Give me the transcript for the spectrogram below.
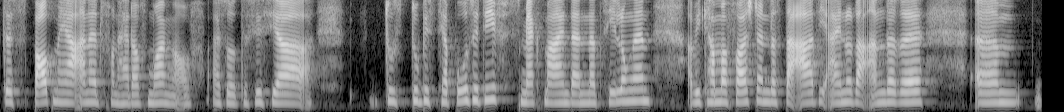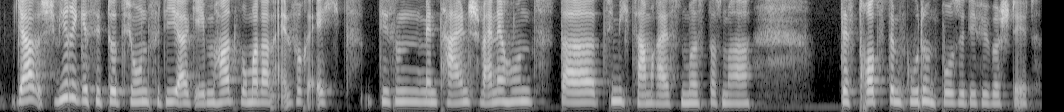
das baut man ja auch nicht von heute auf morgen auf. Also das ist ja, du, du bist ja positiv, das merkt man auch in deinen Erzählungen. Aber ich kann mir vorstellen, dass da auch die ein oder andere ähm, ja, schwierige Situation für die ergeben hat, wo man dann einfach echt diesen mentalen Schweinehund da ziemlich zusammenreißen muss, dass man das trotzdem gut und positiv übersteht.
